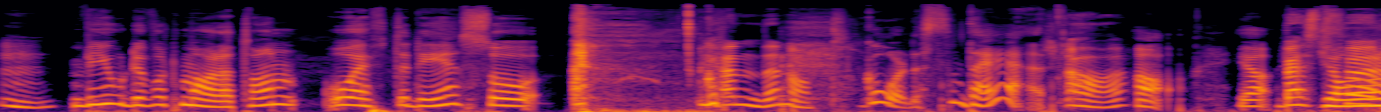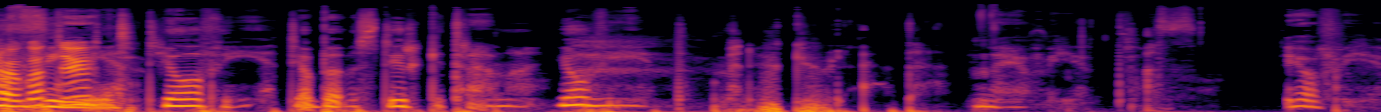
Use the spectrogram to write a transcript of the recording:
Mm. Vi gjorde vårt maraton och efter det så Hände något. går det sådär. Ja. Ja, Bäst före har jag gått vet, ut. jag vet, jag behöver styrketräna. Jag Mm. vet. Men hur kul är det? Nej, jag vet. Alltså. Jag vet.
